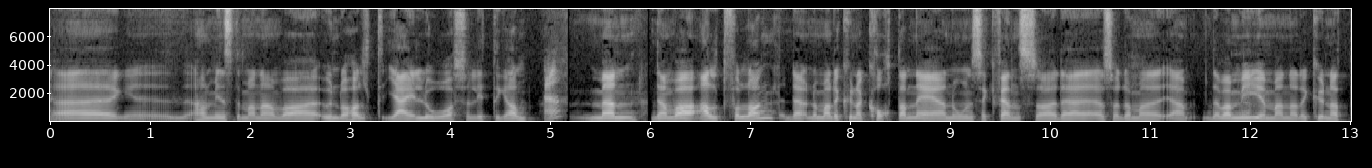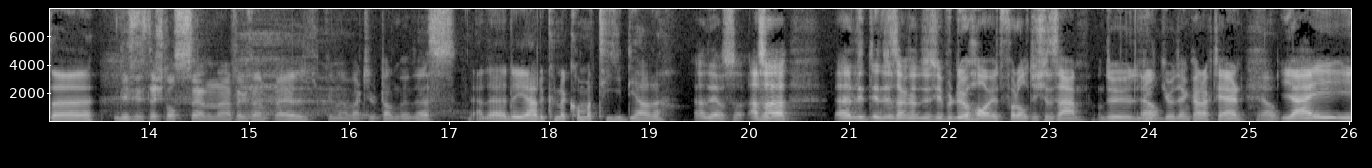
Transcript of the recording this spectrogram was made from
Eh, han minstemannen han var underholdt. Jeg lo også lite grann. Ja. Men den var altfor lang. De, de hadde kunnet korte ned noen sekvenser. Det, altså, de, ja, det var mye man hadde kunnet eh, De siste slåssscenene, eksempel, kunne ha vært gjort annerledes. ja, det, De hadde kunnet komme tidligere. Ja, det også. Altså, litt interessant at du sier, for du har jo et forhold til Shazam. Og du liker jo den karakteren. Ja. Jeg i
